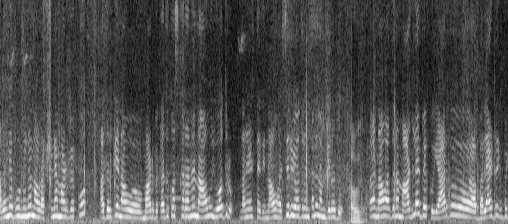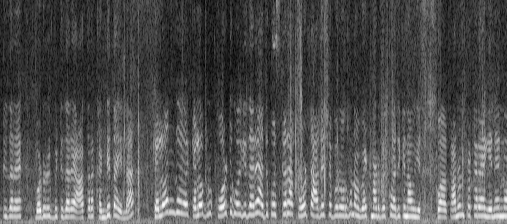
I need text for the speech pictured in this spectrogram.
ಅರಣ್ಯ ಭೂಮಿನ ನಾವು ರಕ್ಷಣೆ ಮಾಡಬೇಕು ಅದ್ರಿಗೆ ನಾವು ಮಾಡ್ಬೇಕು. ಅದಕ್ಕೋಸ್ಕರನೇ ನಾವು ಯೋಧರು ನಾನು ಹೇಳ್ತಾ ಇದ್ದೀನಿ ನಾವು ಹಸಿರು ಯೋಧರು ಅಂತಾನೆ ನಮ್ಗಿರೋದು. ನಾವು ಅದನ್ನ ಮಾಡಲೇಬೇಕು. ಯಾರಿಗೂ ಬಲಾಡ್ರಿಗೆ ಬಿಟ್ಟಿದ್ದಾರೆ ಬಡವ್ರಿಗೆ ಬಿಟ್ಟಿದ್ದಾರೆ ಆ ಥರ ಖಂಡಿತ ಇಲ್ಲ. ಕೆಲವೊಂದು, ಕೆಲವೊಬ್ರು ಕೋರ್ಟ್ಗೆ ಹೋಗಿದ್ದಾರೆ, ಅದಕ್ಕೋಸ್ಕರ ಕೋರ್ಟ್ ಆದೇಶ ಬರೋವರೆಗೂ ನಾವು ವೇಟ್ ಮಾಡಬೇಕು. ಅದಕ್ಕೆ ನಾವು ಕಾನೂನು ಪ್ರಕಾರ ಏನೇನು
